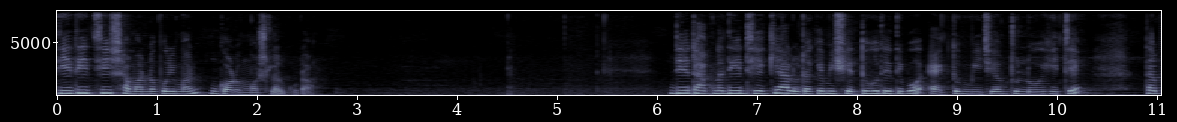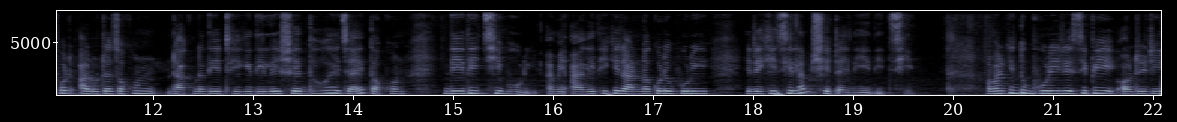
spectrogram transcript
দিয়ে দিয়েছি সামান্য পরিমাণ গরম মশলার গুঁড়া। দিয়ে ঢাকনা দিয়ে ঢেকে আলুটাকে আমি সেদ্ধ হতে দিব একদম মিডিয়াম টু লো হিটে তারপর আলুটা যখন ঢাকনা দিয়ে ঢেকে দিলে সেদ্ধ হয়ে যায় তখন দিয়ে দিচ্ছি ভুড়ি। আমি আগে থেকে রান্না করে ভুড়ি রেখেছিলাম সেটাই দিয়ে দিচ্ছি। আমার কিন্তু ভুড়ি রেসিপি অলরেডি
